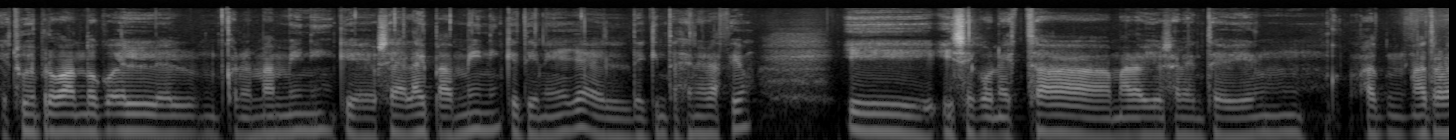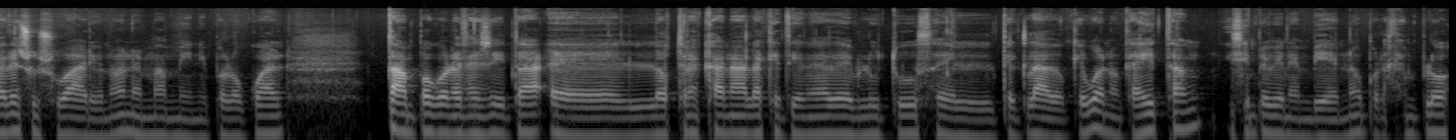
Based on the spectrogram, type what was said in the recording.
estuve probando con el, con el Mac Mini, que, o sea, el iPad Mini que tiene ella, el de quinta generación, y, se conecta maravillosamente bien a, través de su usuario ¿no? en el Mac Mini, por lo cual tampoco necesita eh, los tres canales que tiene de Bluetooth el teclado, que bueno, que ahí están y siempre vienen bien, ¿no? Por ejemplo,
